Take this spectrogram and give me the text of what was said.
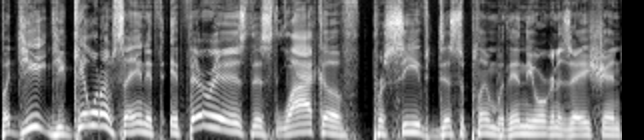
but do you, do you get what I'm saying? If if there is this lack of perceived discipline within the organization,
